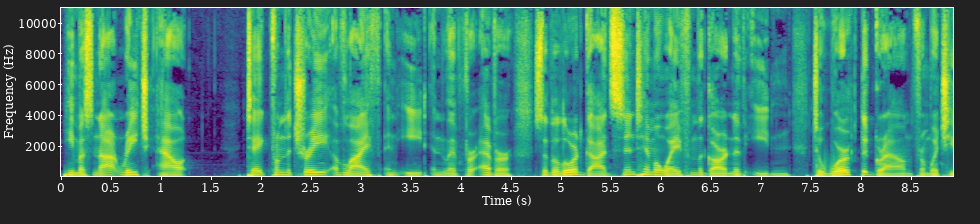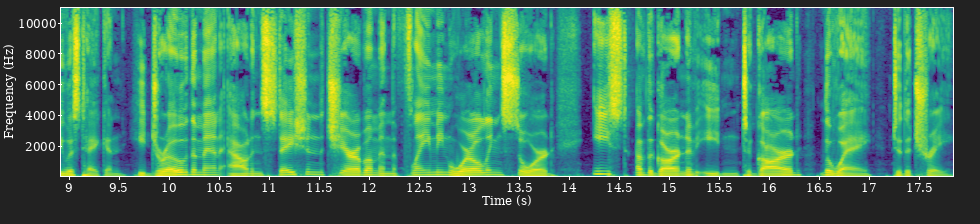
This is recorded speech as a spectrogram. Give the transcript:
he must not reach out, take from the tree of life, and eat and live forever. So the Lord God sent him away from the Garden of Eden to work the ground from which he was taken. He drove the man out and stationed the cherubim and the flaming, whirling sword east of the Garden of Eden to guard the way to the tree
